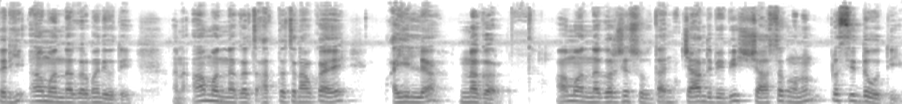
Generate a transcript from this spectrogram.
तर ही अहमदनगरमध्ये होते. आणि अहमदनगरचं आत्ताचं नाव काय आहे? अहिल्यानगर. अहमदनगरचे सुलतान चांद बीबी शासक म्हणून प्रसिद्ध होती.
